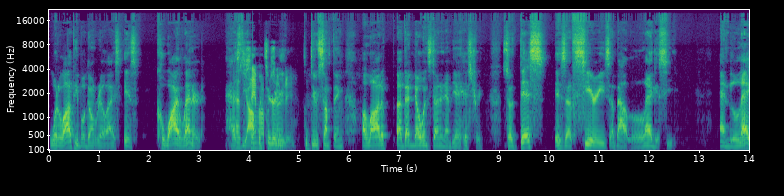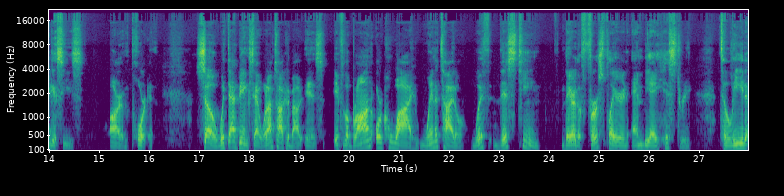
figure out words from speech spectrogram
what a lot of people don't realize is Kawhi Leonard has, Has the, the opportunity, opportunity. to do something a lot of uh, that no one's done in NBA history. So this is a series about legacy, and legacies are important. So, with that being said, what I'm talking about is if LeBron or Kawhi win a title with this team, they are the first player in NBA history to lead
